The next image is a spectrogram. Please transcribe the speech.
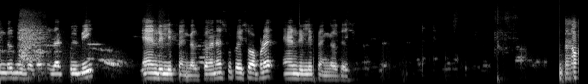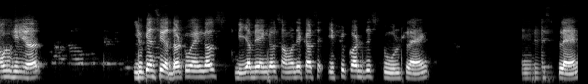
angle measure કરો that will be end relief angle. તો એને શું કહીશું આપણે end relief angle કહીશું. Now here you can see other two angles બીજા બે angles આમાં દેખાશે if you cut this tool flank in this plane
